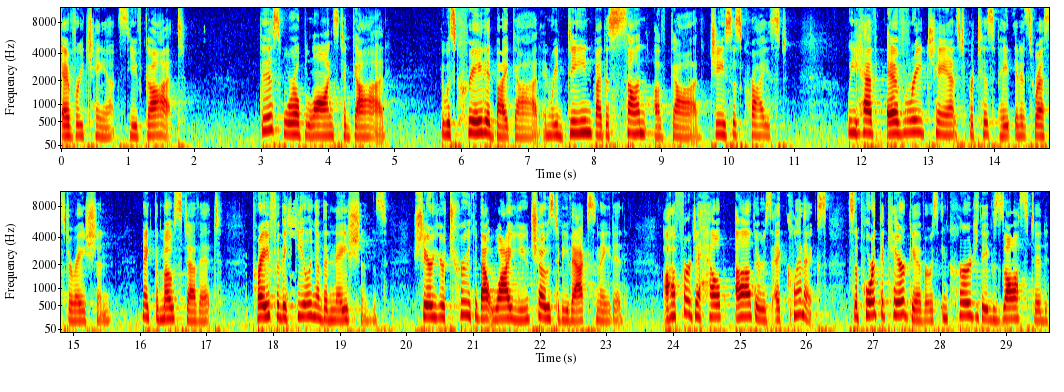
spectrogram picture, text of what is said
every chance you've got. This world belongs to God. It was created by God and redeemed by the Son of God, Jesus Christ. We have every chance to participate in its restoration. Make the most of it. Pray for the healing of the nations. Share your truth about why you chose to be vaccinated. Offer to help others at clinics. Support the caregivers. Encourage the exhausted.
